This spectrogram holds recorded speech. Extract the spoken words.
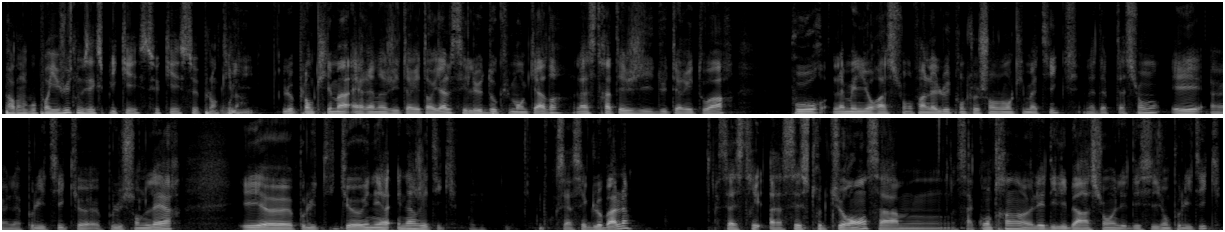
pardon, vous pourriez juste nous expliquer ce qu'est ce plan climat? Oui. Le plan climat air-énergie territorial, c'est le document cadre, la stratégie du territoire pour l'amélioration, enfin la lutte contre le changement climatique, l'adaptation et euh, la politique euh, pollution de l'air et euh, politique euh, éner- énergétique. Mhm. Donc c'est assez global, c'est assez structurant, ça, ça contraint euh, les délibérations et les décisions politiques.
